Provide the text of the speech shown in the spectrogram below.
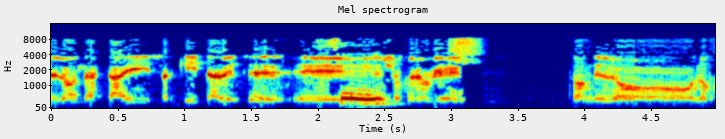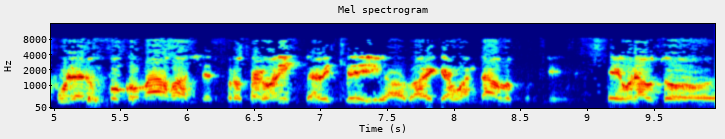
el Honda está ahí cerquita, ¿viste? Eh, Yo creo que donde lo, lo pulan un poco más va a ser protagonista, ¿viste? Y va, a haber que aguantarlo porque es un auto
